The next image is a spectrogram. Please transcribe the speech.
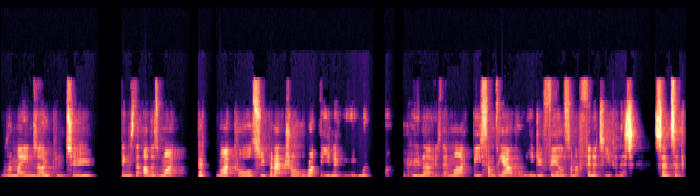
remains open to things that others might might call supernatural. Right? You know, who knows? There might be something out there, and you do feel some affinity for this sense of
